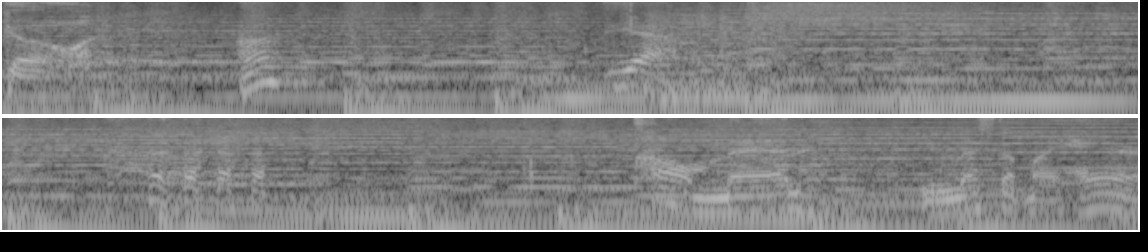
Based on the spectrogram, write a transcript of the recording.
Go. Huh? Yeah. Oh man, you messed up my hair.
